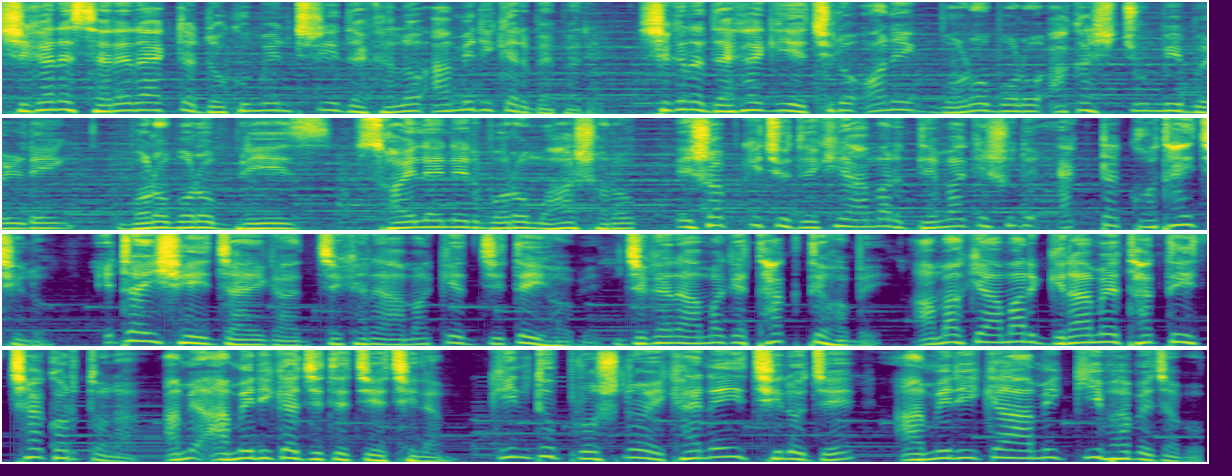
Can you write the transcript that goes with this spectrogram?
সেখানে স্যারেরা একটা ডকুমেন্টারি দেখাল আমেরিকার ব্যাপারে। সেখানে দেখা গিয়েছিল অনেক বড় বড় আকাশচুম্বী বিল্ডিং বড় বড় ব্রিজ ছয় লাইনের বড় মহাসড়ক। এসব কিছু দেখে আমার দেমাকে শুধু একটা কথাই ছিল এটাই সেই জায়গা যেখানে আমাকে যেতেই হবে, যেখানে আমাকে থাকতে হবে। আমাকে আমার গ্রামে থাকতে ইচ্ছা করতো না। আমি আমেরিকা যেতে চেয়েছিলাম। কিন্তু প্রশ্ন এখানেই ছিল যে, আমেরিকা আমি কীভাবে যাব?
